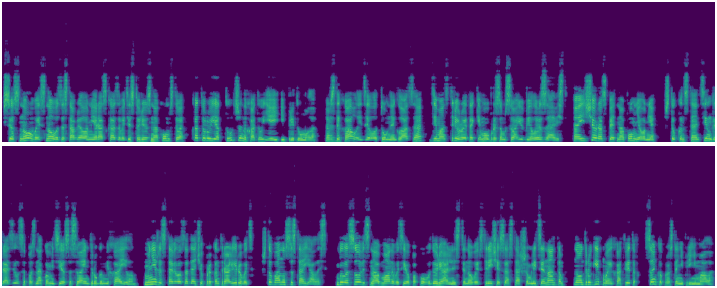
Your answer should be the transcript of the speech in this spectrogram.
Все снова и снова заставляла мне рассказывать историю знакомства, которую я тут же на ходу ей и придумала. Вздыхала и делала томные глаза, демонстрируя таким образом свою белую зависть. А еще еще раз пять напомнила мне, что Константин грозился познакомить ее со своим другом Михаилом. Мне же ставила задачу проконтролировать, чтобы оно состоялось. Было совестно обманывать ее по поводу реальности новой встречи со старшим лейтенантом, но других моих ответов Сонька просто не принимала.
